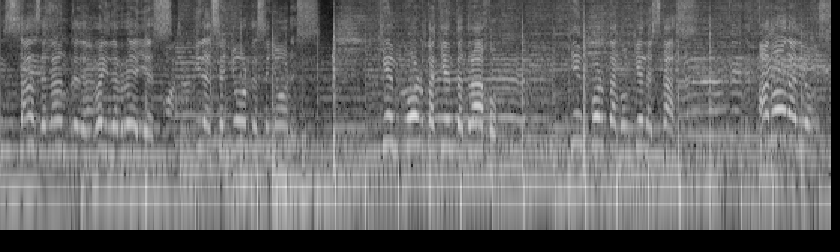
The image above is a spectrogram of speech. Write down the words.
Estás delante del Rey de Reyes y del Señor de Señores. ¿Quién importa quién te trajo? ¿Quién importa con quién estás? Adora a Dios.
